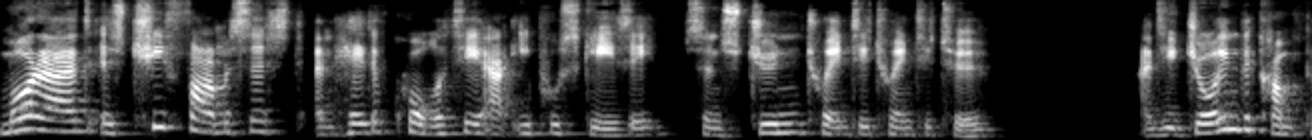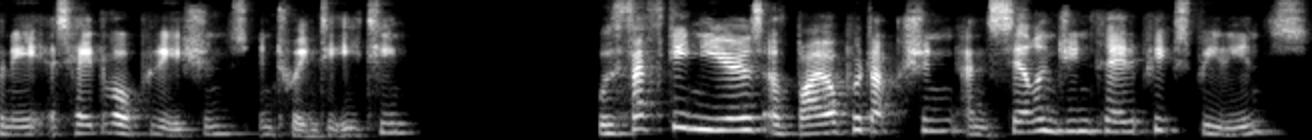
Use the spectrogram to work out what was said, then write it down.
Morad is Chief Pharmacist and Head of Quality at Yposkesi since June 2022, and he joined the company as Head of Operations in 2018. With 15 years of bioproduction and cell and gene therapy experience,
